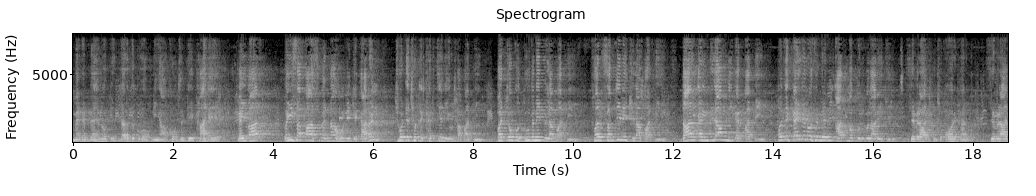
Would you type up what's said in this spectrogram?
मैंने बहनों के दर्द को अपनी आँखों से देखा है। कई बार पैसा पास में ना होने के कारण छोटे छोटे खर्चे नहीं उठा पाती, बच्चों को दूध नहीं पिला पाती, फल सब्ज़ी नहीं खिला पाती, दाल का इंतज़ाम नहीं कर पाती। और ये कई दिनों से मेरी आत्मा बुला रही थी, शिवराज कुछ और कर, शिवराज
